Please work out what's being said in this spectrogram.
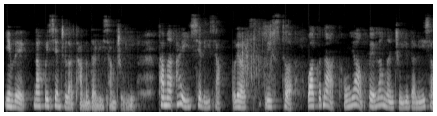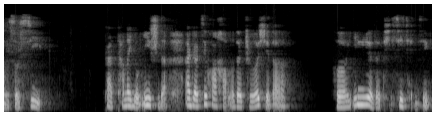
因为那会限制了他们的理想主义。他们爱一切理想，布列斯、李斯特、瓦格纳同样被浪漫主义的理想所吸引，但他们有意识的按照计划好了的哲学的和音乐的体系前进。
